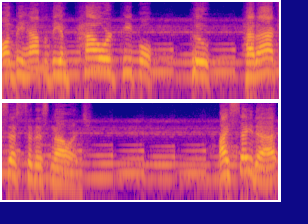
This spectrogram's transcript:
on behalf of the empowered people who had access to this knowledge. I say that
